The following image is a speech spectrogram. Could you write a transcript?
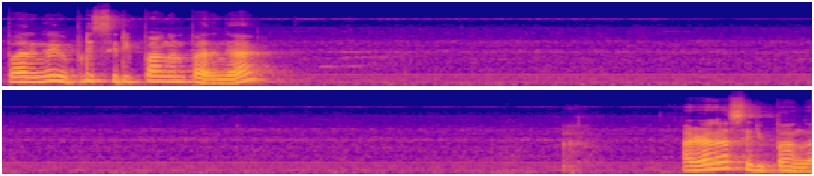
பாருங்க எப்படி சிரிப்பாங்கன்னு பாருங்க. அழகாக சிரிப்பாங்க.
